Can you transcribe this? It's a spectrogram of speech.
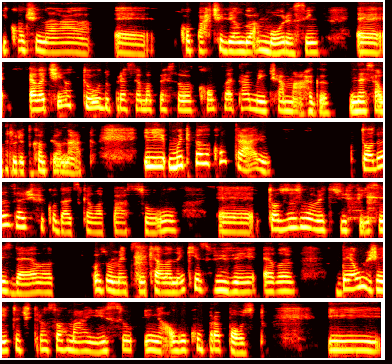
e continuar é, compartilhando amor, assim. É, ela tinha tudo para ser uma pessoa completamente amarga nessa altura do campeonato. E muito pelo contrário, todas as dificuldades que ela passou, é, todos os momentos difíceis dela, os momentos em que ela nem quis viver, ela deu um jeito de transformar isso em algo com propósito. E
